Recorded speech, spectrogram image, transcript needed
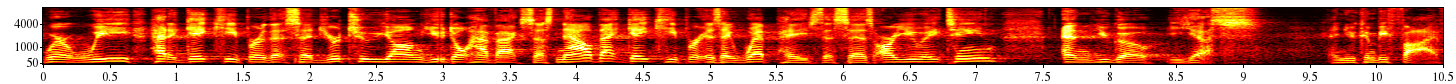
where we had a gatekeeper that said, You're too young, you don't have access. Now that gatekeeper is a web page that says, Are you 18? And you go, Yes. And you can be five.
